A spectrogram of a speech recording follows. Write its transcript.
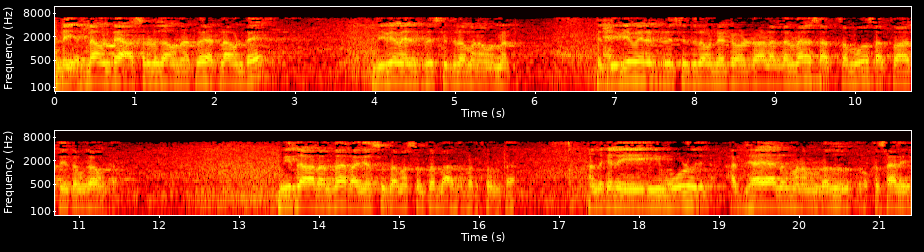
అంటే ఎట్లా ఉంటే అసురుడుగా ఉన్నట్లు ఎట్లా ఉంటే దివ్యమైనటువంటి స్థితిలో మనం ఉన్నట్టు. దివ్యమైనటువంటి స్థితిలో ఉండేటువంటి వాళ్ళంతా కూడా సత్వము సత్వాతీతముగా ఉంటారు. మిగతా వాళ్ళంతా రజస్సు తమస్సులతో బాధపడుతూ ఉంటారు. అందుకని ఈ మూడు అధ్యాయాలు మనం రోజు ఒకసారి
